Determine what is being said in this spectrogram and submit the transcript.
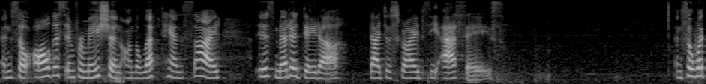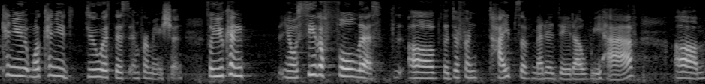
And so all this information on the left-hand side is metadata that describes the assays. And so what can you, what can you do with this information? So you can you know, see the full list of the different types of metadata we have. Um,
